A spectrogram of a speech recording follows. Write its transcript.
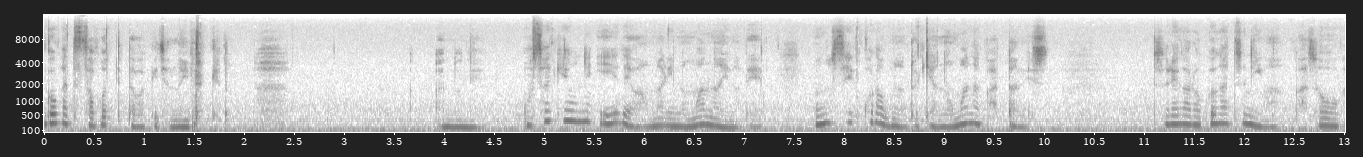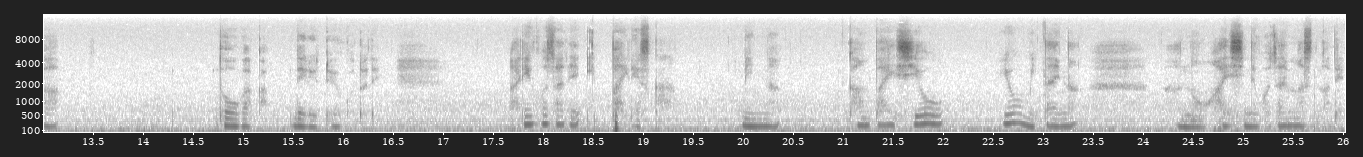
5月サボってたわけじゃないんだけど。あのねお酒をね家ではあまり飲まないので音声コラボの時は飲まなかったんです。それが6月には画像が動画化出るということでありご座で一杯ですからみんな乾杯しようよみたいなあの配信でございますので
